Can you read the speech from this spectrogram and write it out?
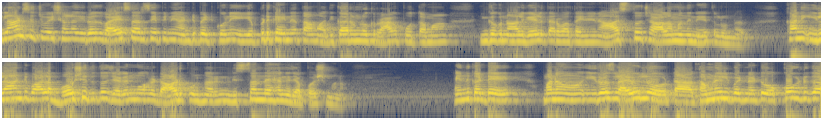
ఇలాంటి సిచ్యువేషన్లో ఈరోజు వైఎస్ఆర్సీపీని అంటిపెట్టుకుని ఎప్పటికైనా తాము అధికారంలోకి రాకపోతామా? ఇంకొక నాలుగేళ్ళ తర్వాత అయినా ఆశతో చాలామంది నేతలు ఉన్నారు. కానీ ఇలాంటి వాళ్ళ భవిష్యత్తుతో జగన్మోహన్ రెడ్డి ఆడుకుంటున్నారని నిస్సందేహంగా చెప్పవచ్చు మనం. ఎందుకంటే మనం ఈరోజు లైవ్లో తమిళలు పెట్టినట్టు ఒక్కొక్కటిగా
